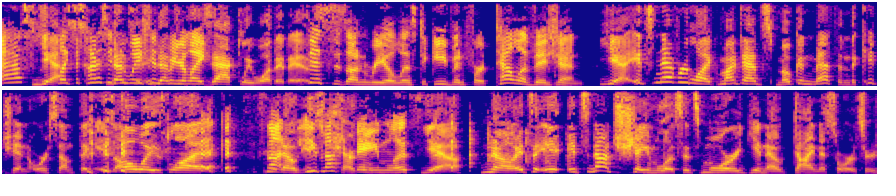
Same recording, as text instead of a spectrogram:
esque. yes, like the kind of situations that's where you're like, exactly what it is. this is unrealistic even for television. yeah, it's never like my dad's smoking meth in the kitchen or something. It's always like It's not, you know it's he's not shameless. Yeah, no, it's it, it's not shameless. It's more you know dinosaurs or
